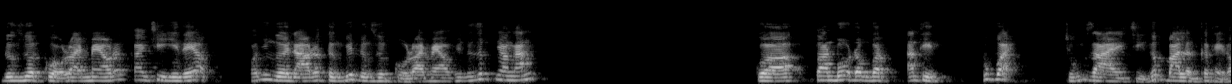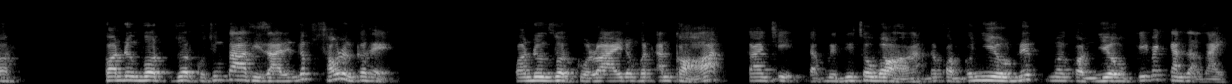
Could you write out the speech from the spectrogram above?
Đường ruột của loài mèo đó, các anh chị nhìn thấy không? Có những người nào đã từng biết đường ruột của loài mèo thì nó rất nho ngắn. Của toàn bộ động vật ăn thịt, cũng vậy, chúng dài chỉ gấp 3 lần cơ thể thôi. Còn đường ruột ruột của chúng ta thì dài đến gấp 6 lần cơ thể. Còn đường ruột của loài động vật ăn cỏ các anh chị đặc biệt như sâu bò nó còn có nhiều nếp còn nhiều cái vách ngăn dạ dày.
